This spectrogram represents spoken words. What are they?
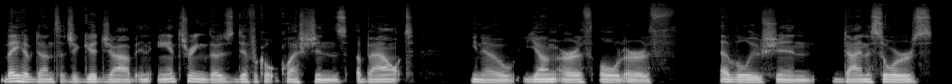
they have done such a good job in answering those difficult questions about, you know, young Earth, old Earth, evolution, dinosaurs,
